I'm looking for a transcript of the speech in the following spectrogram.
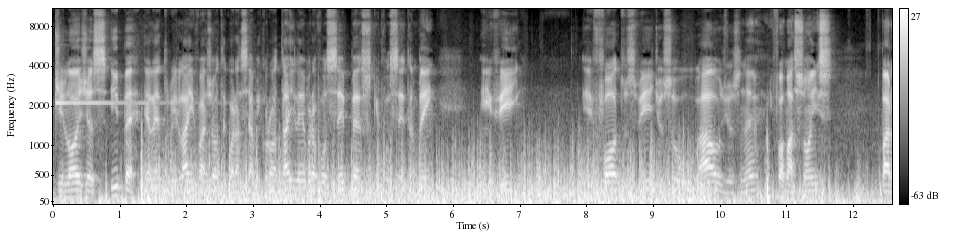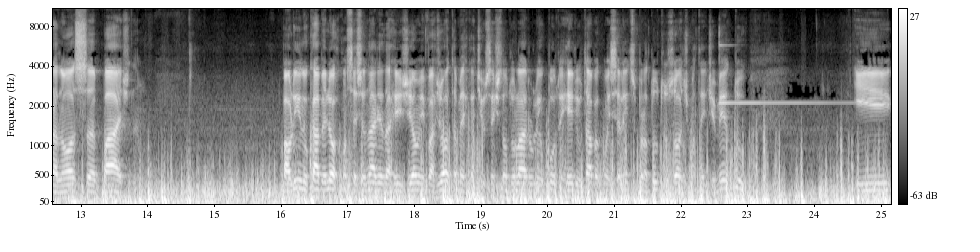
de lojas Hiper Eletro e lá em Vajota, Guaraciaba e Croatá. E lembra você, peço que você também envie eh, fotos, vídeos ou áudios, né, informações para a nossa página. Paulino Cá, melhor concessionária da região em Varjota, Mercantil Sextão do Lar, o Leopoldo Henrique estava com excelentes produtos, ótimo atendimento e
